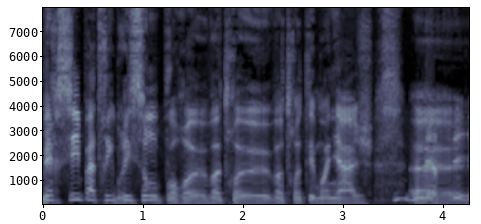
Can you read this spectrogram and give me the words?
Merci Patrick Brisson pour euh, votre, votre témoignage. Euh,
